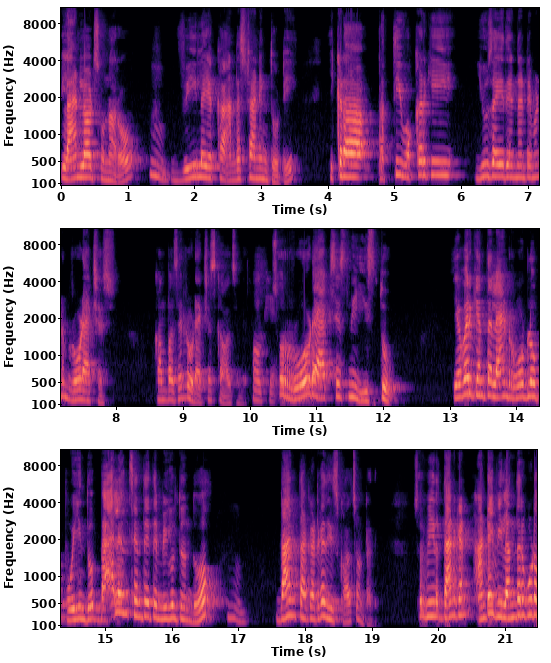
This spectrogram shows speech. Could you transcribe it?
ల్యాండ్ లార్డ్స్ ఉన్నారో వీళ్ళ యొక్క అండర్స్టాండింగ్ తోటి ఇక్కడ ప్రతి ఒక్కరికి యూజ్ అయ్యేది ఏంటంటే madam road access compulsory road access కావాల్సిందే. సో రోడ్ యాక్సెస్ని ఇస్తూ ఎవరికి ఎంత ల్యాండ్ రోడ్లో పోయిందో బ్యాలెన్స్ ఎంతైతే మిగులుతుందో దాని తగ్గట్టుగా తీసుకోవాల్సి ఉంటుంది. సో వీళ్ళు దానికంటే అంటే వీళ్ళందరూ కూడా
